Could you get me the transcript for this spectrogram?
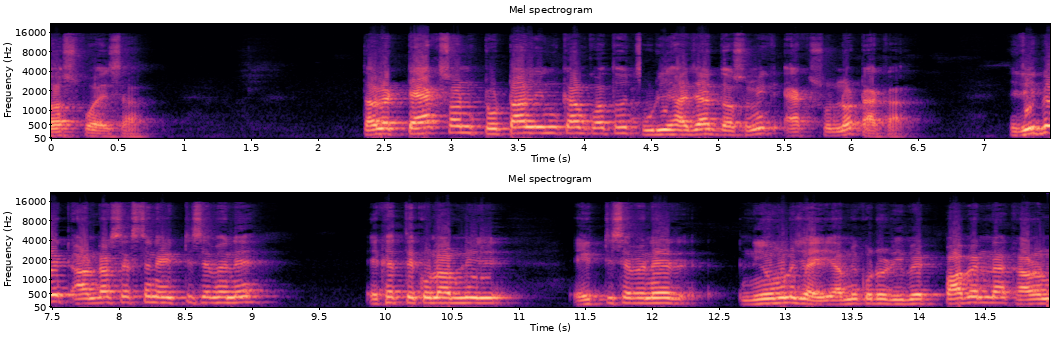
দশ পয়সা। তাহলে ট্যাক্স অন টোটাল ইনকাম কত হচ্ছে? কুড়ি হাজার দশমিক এক শূন্য টাকা। রিবেট আন্ডার সেকশন এইটটি সেভেনে এক্ষেত্রে কোনো আপনি এইটটি সেভেনের নিয়ম অনুযায়ী আপনি কোনো রিবেট পাবেন না, কারণ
